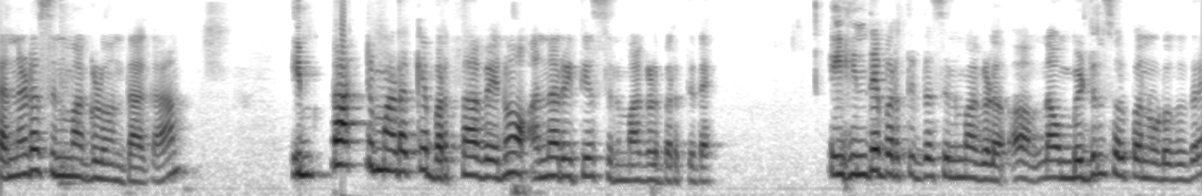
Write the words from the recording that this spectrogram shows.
ಕನ್ನಡ ಸಿನಿಮಾಗಳು ಅಂದಾಗ ಇಂಪ್ಯಾಕ್ಟ್ ಮಾಡೋಕ್ಕೆ ಬರ್ತಾವೇನೋ ಅನ್ನೋ ರೀತಿಯ ಸಿನಿಮಾಗಳು ಬರ್ತಿದೆ. ಈ ಹಿಂದೆ ಬರ್ತಿದ್ದ ಸಿನಿಮಾಗಳು ನಾವು ಮಿಡಲ್ ಸ್ವಲ್ಪ ನೋಡೋದಾದ್ರೆ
